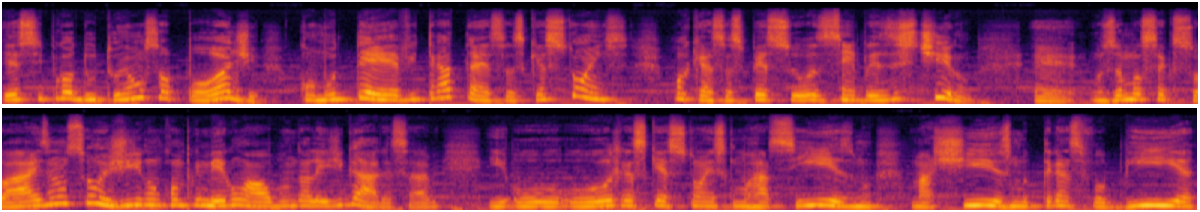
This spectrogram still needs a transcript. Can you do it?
esse produto não só pode, como deve tratar essas questões, porque essas pessoas sempre existiram. É, os homossexuais não surgiram com o primeiro álbum da Lady Gaga, sabe? E ou, ou outras questões como racismo, machismo, transfobia,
